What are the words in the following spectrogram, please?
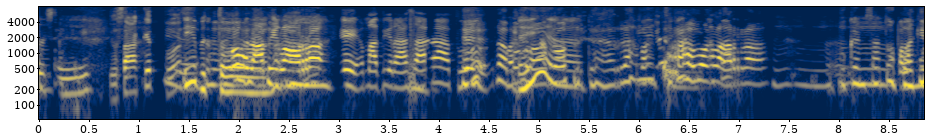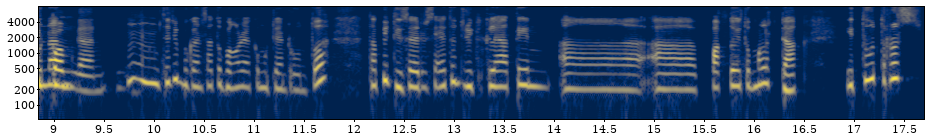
ya. sih. Ya sakit, bos. iya betul Oh, mati loro. Eh, mati rasa, Bu. Rambut Iya. loro berdarah Iya, apa, loro. Bukan satu apalagi bangunan bom kan. Mm-mm, jadi bukan satu bangunan yang kemudian runtuh, tapi di seriesnya itu juga kelihatan eh, eh, waktu itu meledak, itu terus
